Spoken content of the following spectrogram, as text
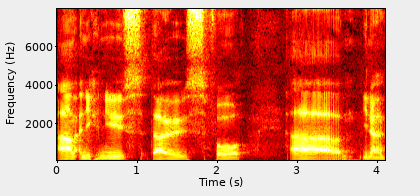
Um, and you can use those for, uh, you know,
